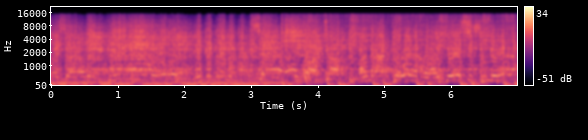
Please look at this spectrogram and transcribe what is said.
Myself. Yeah.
